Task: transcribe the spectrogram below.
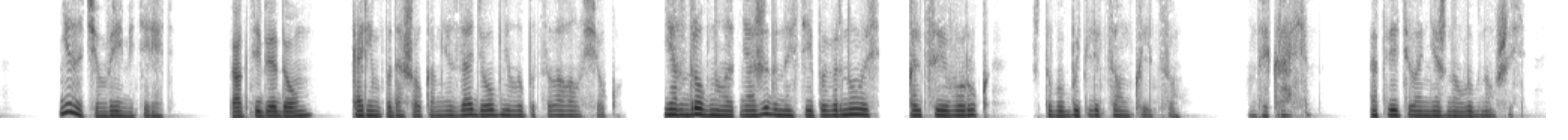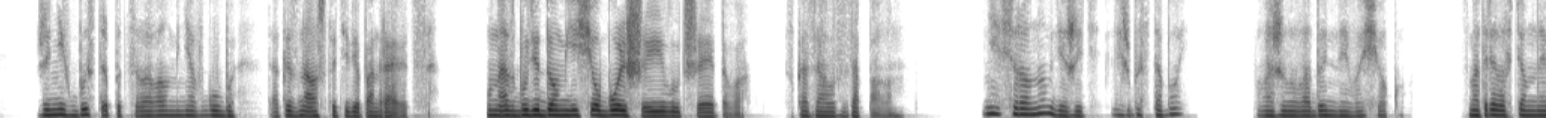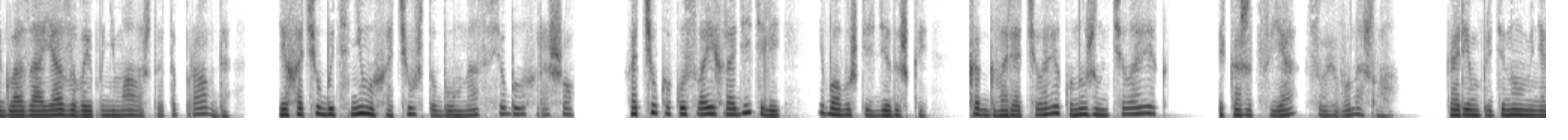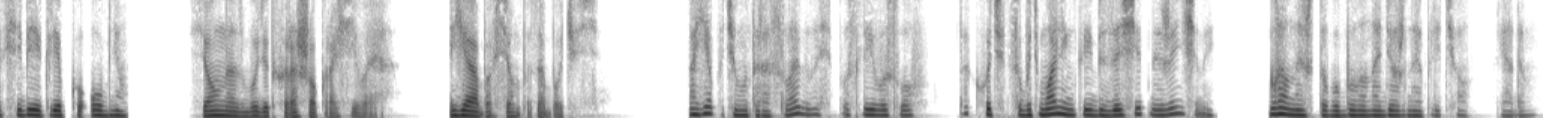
Незачем время терять. «Как тебе дом?» Карим подошел ко мне сзади, обнял и поцеловал в щеку. Я вздрогнула от неожиданности и повернулась в кольце его рук, чтобы быть лицом к лицу. «Он прекрасен», — ответила, нежно улыбнувшись. Жених быстро поцеловал меня в губы. «Так и знал, что тебе понравится. У нас будет дом еще больше и лучше этого», — сказал с запалом. «Мне все равно, где жить, лишь бы с тобой», — положила ладонь на его щеку. Смотрела в темные глаза Аязова и понимала, что это правда. Я хочу быть с ним и хочу, чтобы у нас все было хорошо. Хочу, как у своих родителей и бабушки с дедушкой. Как говорят, человеку нужен человек. И, кажется, я своего нашла. Карим притянул меня к себе и крепко обнял. Все у нас будет хорошо, красивая. Я обо всем позабочусь. А я почему-то расслабилась после его слов. Так хочется быть маленькой и беззащитной женщиной. Главное, чтобы было надежное плечо рядом.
